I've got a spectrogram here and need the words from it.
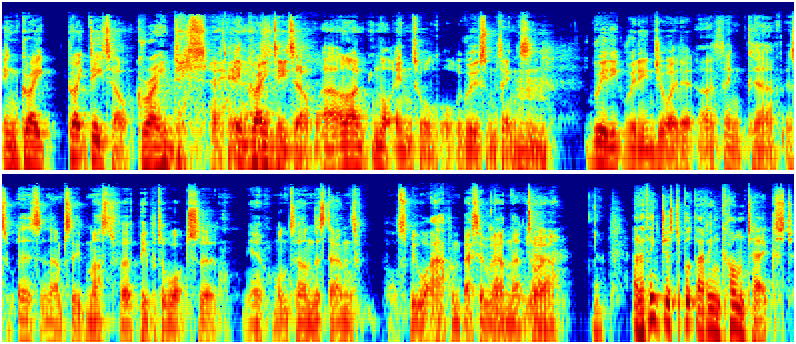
in great great detail. Great detail. In great detail, uh, and I'm not into all, all the gruesome things. Really, really enjoyed it. I think uh, it's, it's an absolute must for people to watch that you know, want to understand possibly what happened better around that time. And I think just to put that in context,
